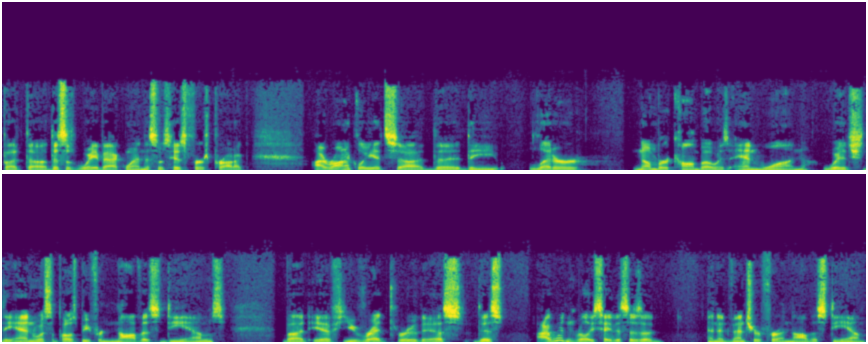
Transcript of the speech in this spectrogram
But uh, this is way back when this was his first product. Ironically, it's uh, the the letter number combo is N1, which the N was supposed to be for novice DMs. But if you've read through this, this I wouldn't really say this is a an adventure for a novice DM.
